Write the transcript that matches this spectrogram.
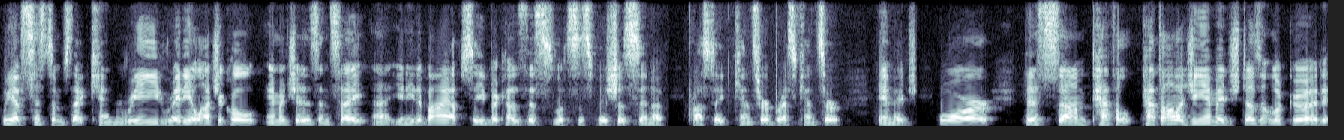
we have systems that can read radiological images and say, uh, you need a biopsy because this looks suspicious in a prostate cancer or breast cancer image. Or this um, patho- pathology image doesn't look good.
